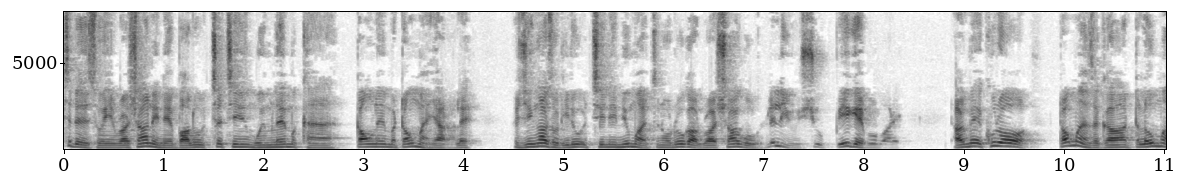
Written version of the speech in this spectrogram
ဖြစ်တယ်ဆိုရင်ရုရှားအနေနဲ့ဘာလို့ချက်ချင်းဝင်မလဲမခံတောင်းလဲမတောင်းမှန်ရတာလဲအရင်ကဆိုဒီလိုအခြေအနေမျိုးမှာကျွန်တော်တို့ကရုရှားကိုလက်လီယူရှုပေးခဲ့ပို့ပါတယ်ဒါပေမဲ့အခုတော့တောင်းမှန်စကားတစ်လုံးမှ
